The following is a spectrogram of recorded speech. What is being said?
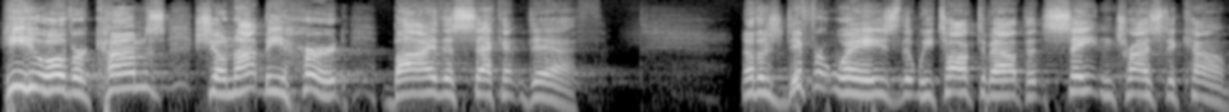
He who overcomes shall not be hurt by the second death. Now, there's different ways that we talked about that Satan tries to come.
